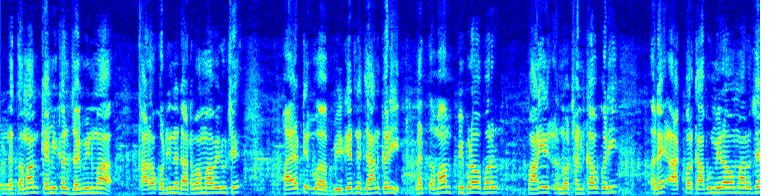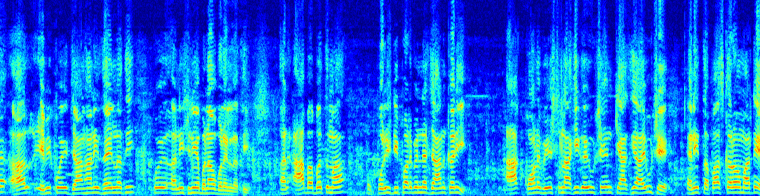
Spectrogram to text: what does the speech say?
અને તમામ કેમિકલ જમીનમાં ખાડા ખોડીને દાટવામાં આવેલું છે. ફાયર બ્રિગેડને જાણ કરી અને તમામ પીપળાઓ પર પાણીનો છંટકાવ કરી અને આગ પર કાબુ મેળવવામાં આવ્યો છે. હાલ એવી કોઈ જાનહાનિ થયેલ નથી, કોઈ અનિચ્છનીય બનાવ બનેલ નથી. અને આ બાબતમાં પોલીસ ડિપાર્ટમેન્ટને જાણ કરી આ કોણ વેસ્ટ નાખી ગયું છે અને ક્યાંથી આવ્યું છે, એની તપાસ કરવા માટે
